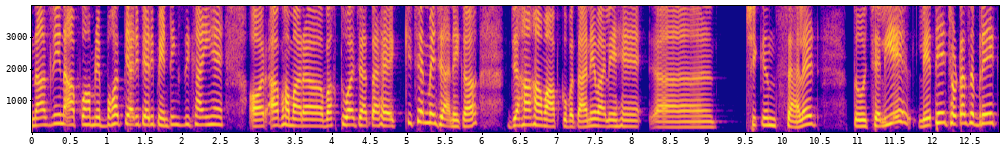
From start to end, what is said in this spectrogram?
नाजरीन आपको हमने बहुत प्यारी प्यारी पेंटिंग्स दिखाई हैं। और अब हमारा वक्त हुआ जाता है किचन में जाने का, जहाँ हम आपको बताने वाले हैं चिकन सैलड। तो चलिए, लेते हैं छोटा सा ब्रेक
